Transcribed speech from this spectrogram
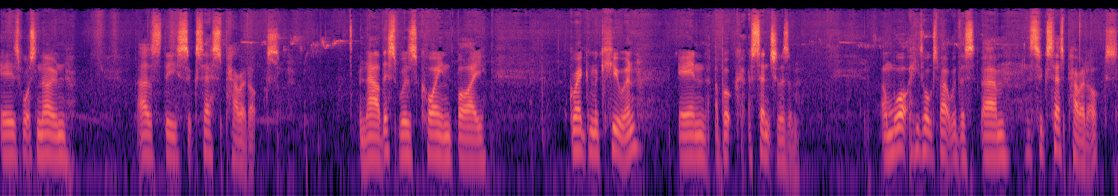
is what's known as the success paradox. Now, this was coined by Greg McKeown in a book, Essentialism. And what he talks about with this um, the success paradox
